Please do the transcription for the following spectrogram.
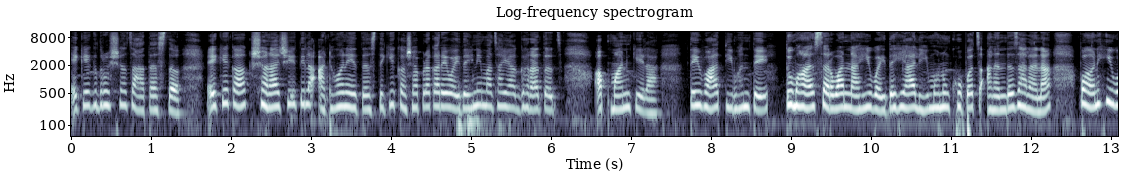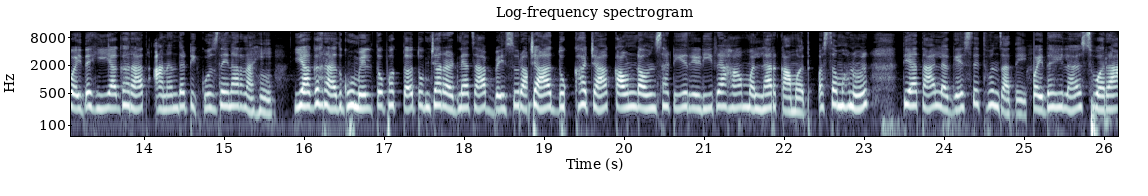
एक एक दृश्य जात असतं. एकेका क्षणाची तिला आठवण येत असते की कशा प्रकारे वैदहीने माझा या घरातच अपमान केला. तेव्हा ती म्हणते तुम्हा सर्वांना ही वैदही आली म्हणून खूपच आनंद झाला ना? पण ही वैदही या घरात आनंद टिकूच देणार नाही. या घरात घुमेल तो फक्त तुमच्या रडण्याचा बेसुराच्या दुःखाच्या काउंटडाऊनसाठी रेडी राहा मल्हार कामत असं म्हणून ती आता लगेच तिथून जाते. वैदहीला स्वरा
